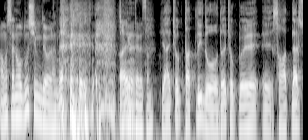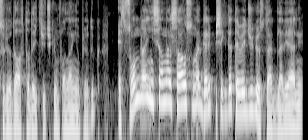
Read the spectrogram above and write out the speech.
Ama sen olduğunu şimdi öğrendim. çok Aynen. enteresan. Ya çok tatlıydı o oda. Çok böyle e, saatler sürüyordu. Haftada 2-3 gün falan yapıyorduk. E sonra insanlar sağ olsunlar garip bir şekilde teveccüh gösterdiler. Yani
